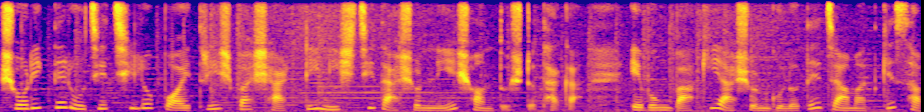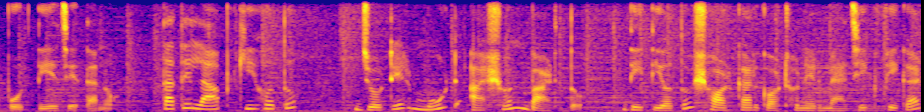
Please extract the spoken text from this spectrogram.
শরিকদের উচিত ছিল ৩৫ বা ষাটটি নিশ্চিত আসন নিয়ে সন্তুষ্ট থাকা এবং বাকি আসনগুলোতে জামাতকে সাপোর্ট দিয়ে জেতানো। তাতে লাভ কি হতো? জোটের মোট আসন বাড়ত। দ্বিতীয়ত, সরকার গঠনের ম্যাজিক ফিগার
